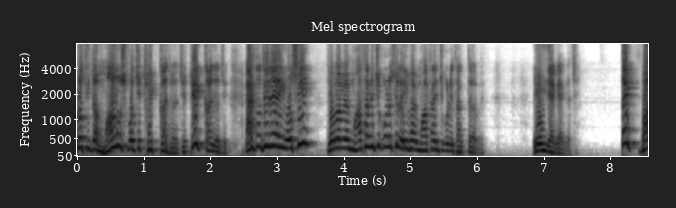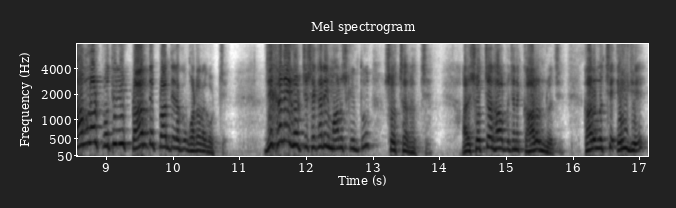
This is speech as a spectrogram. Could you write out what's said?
প্রতিটা মানুষ বলছে, ঠিক কাজ হয়েছে, ঠিক কাজ হয়েছে। এতদিনে এই ওসি যেভাবে মাথা নিচু করেছিল, এইভাবে মাথা নিচু করে থাকতে হবে। এই জায়গায় গেছে। তাই বাংলার প্রতিটি প্রান্তে প্রান্তে এরকম ঘটনা ঘটছে। যেখানেই ঘটছে, সেখানেই মানুষ কিন্তু সোচ্চার হচ্ছে। আর সোচ্চার হওয়ার পেছনে কারণ রয়েছে। কারণ হচ্ছে এই যে,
